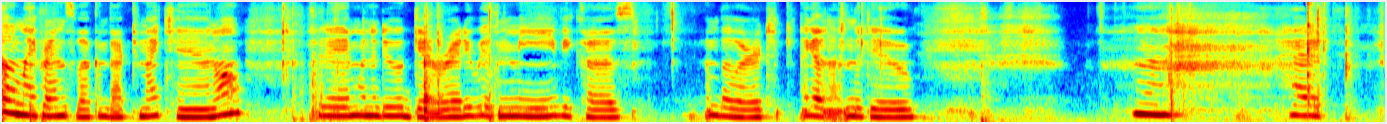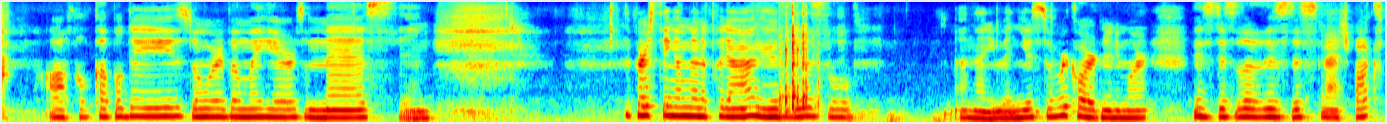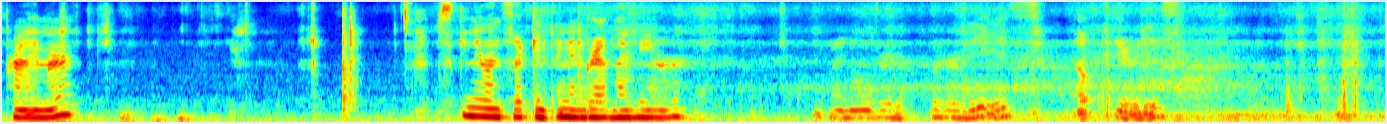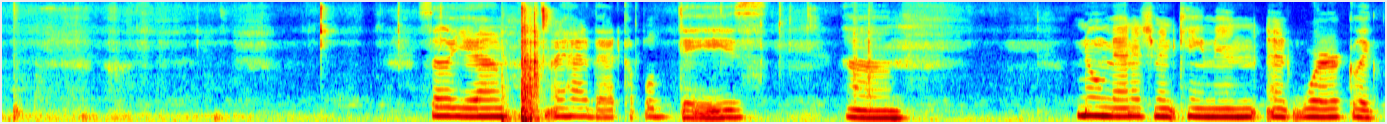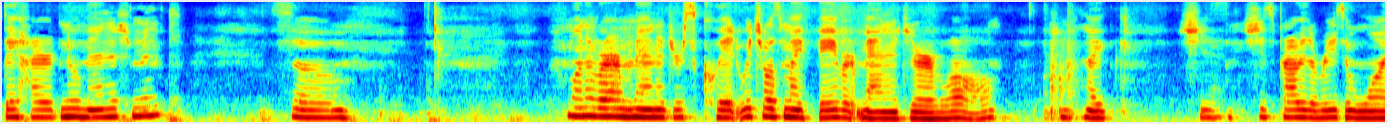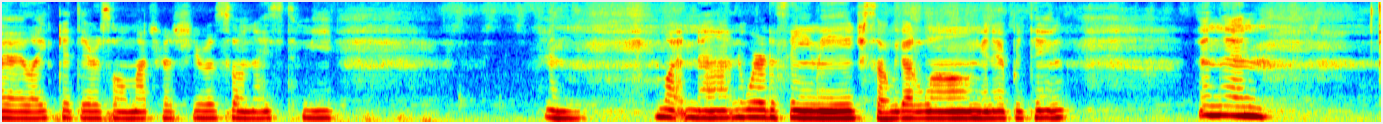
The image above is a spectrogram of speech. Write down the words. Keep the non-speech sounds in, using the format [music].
Hello my friends, welcome back to my channel. Today I'm going to do a get ready with me because I'm bored. I got nothing to do. [sighs] Had an awful couple days. Don't worry about my hair, it's a mess. And the first thing I'm going to put on is this little I'm not even used to recording anymore. Is this is this Smashbox primer. Just give me one second. I'm gonna grab my mirror. If I know where, where it is. Oh, there it is. So yeah, I had a bad couple days. Um, new management came in at work. Like they hired new management. So one of our managers quit, which was my favorite manager of all. Like, she's she's probably the reason why I like it there so much because she was so nice to me and whatnot. We're the same age, so we got along and everything. And then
